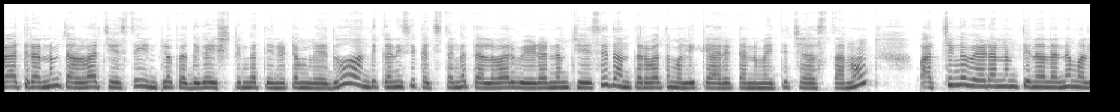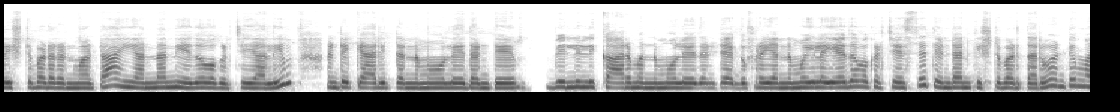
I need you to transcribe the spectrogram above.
రాత్రి అన్నం తెల్లవారు చేస్తే ఇంట్లో పెద్దగా ఇష్టంగా తినటం లేదు. అందుకనేసి ఖచ్చితంగా తెల్లవారు వేడన్నం చేసి దాని తర్వాత మళ్ళీ క్యారెట్ అన్నం అయితే చేస్తాను. అచ్చంగా వేడన్నం తినాలనే మళ్ళీ ఇష్టపడరనమాట ఈ అన్నాన్ని ఏదో ఒకటి చేయాలి. అంటే క్యారెట్ అన్నమో లేదంటే వెల్లుల్లి కారం అన్నమో లేదంటే ఎగ్ ఫ్రై అన్నమో ఇలా ఏదో ఒకటి చేస్తే తినడానికి ఇష్టపడతారు. అంటే మా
